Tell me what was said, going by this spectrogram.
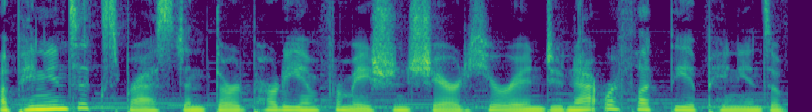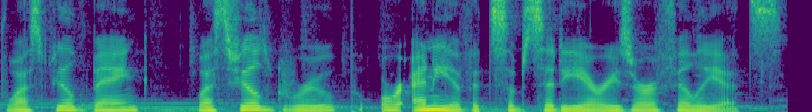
Opinions expressed and third party information shared herein do not reflect the opinions of Westfield Bank, Westfield Group, or any of its subsidiaries or affiliates.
